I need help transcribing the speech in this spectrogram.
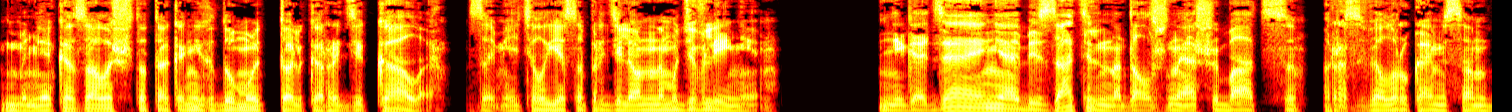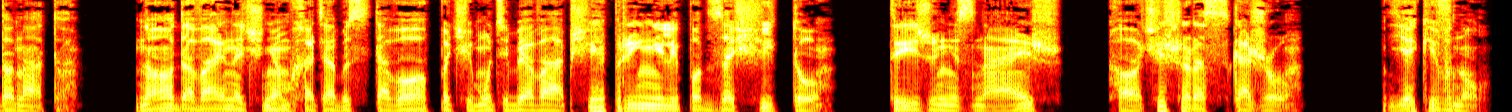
«Мне казалось, что так о них думают только радикалы», — заметил я с определенным удивлением. «Негодяи не обязательно должны ошибаться», — развел руками Сан-Донато. «Но давай начнем хотя бы с того, почему тебя вообще приняли под защиту. Ты же не знаешь? Хочешь, расскажу?» Я кивнул.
